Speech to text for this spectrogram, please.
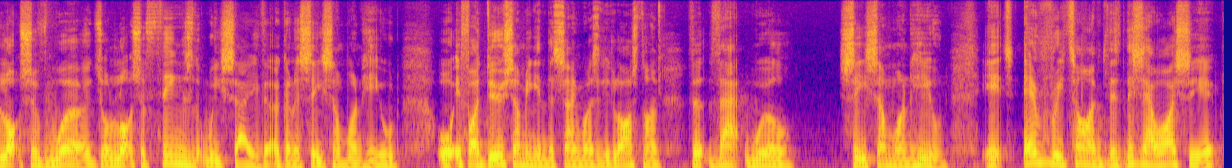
lots of words or lots of things that we say that are going to see someone healed, or if I do something in the same way as I did last time, that that will see someone healed. It's every time, this is how I see it.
